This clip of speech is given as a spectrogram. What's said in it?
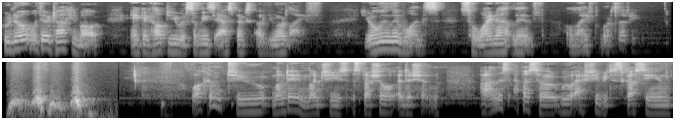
who know what they're talking about and can help you with some of these aspects of your life. You only live once, so why not live a life worth living? Welcome to Monday Munchies Special Edition. On this episode, we will actually be discussing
